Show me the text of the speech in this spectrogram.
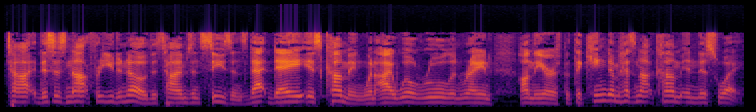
time. This is not for you to know the times and seasons. That day is coming when I will rule and reign on the earth. But the kingdom has not come in this way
